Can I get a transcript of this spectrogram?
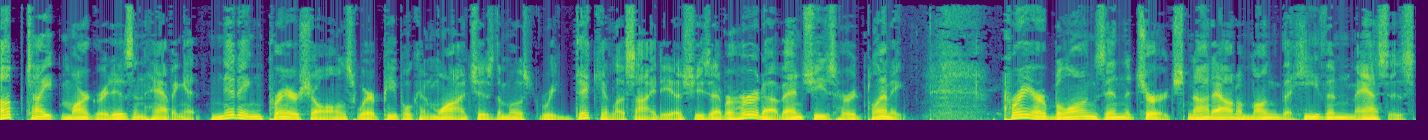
Uptight Margaret isn't having it. Knitting prayer shawls where people can watch is the most ridiculous idea she's ever heard of, and she's heard plenty. Prayer belongs in the church, not out among the heathen masses.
